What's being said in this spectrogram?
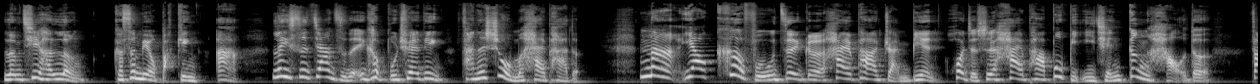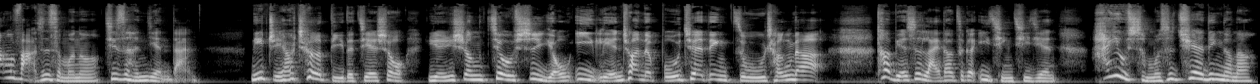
冷气很冷，可是没有 bugging 啊，类似这样子的一个不确定，反正是我们害怕的。那要克服这个害怕转变，或者是害怕不比以前更好的方法是什么呢？其实很简单，你只要彻底的接受，人生就是由一连串的不确定组成的。特别是来到这个疫情期间，还有什么是确定的呢？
